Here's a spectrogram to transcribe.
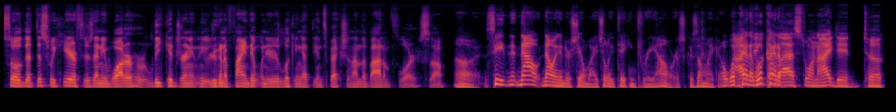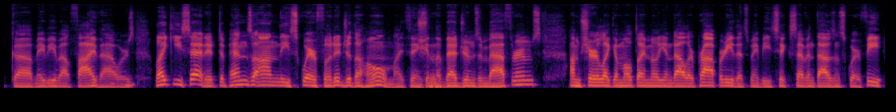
So that this way here, if there's any water or leakage or anything, you're going to find it when you're looking at the inspection on the bottom floor. So Uh, see now, now I understand why it's only taking three hours. Because I'm like, oh, what I kind of, what kind the of? last one I did took uh, maybe about five hours. Like you said, it depends on the square footage of the home. I think in the bedrooms and bathrooms. I'm sure like a multi-million dollar property that's maybe six, seven thousand square feet.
